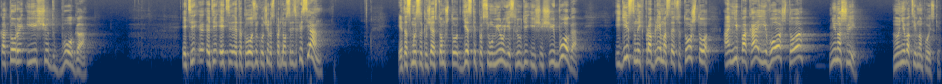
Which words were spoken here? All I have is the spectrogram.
которые ищут Бога. Эти, эти, эти, этот лозунг очень распространен среди христиан. Это смысл заключается в том, что, дескать, по всему миру есть люди, ищущие Бога. Единственная их проблема остается то, что они пока его что? Не нашли, но не в активном поиске.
